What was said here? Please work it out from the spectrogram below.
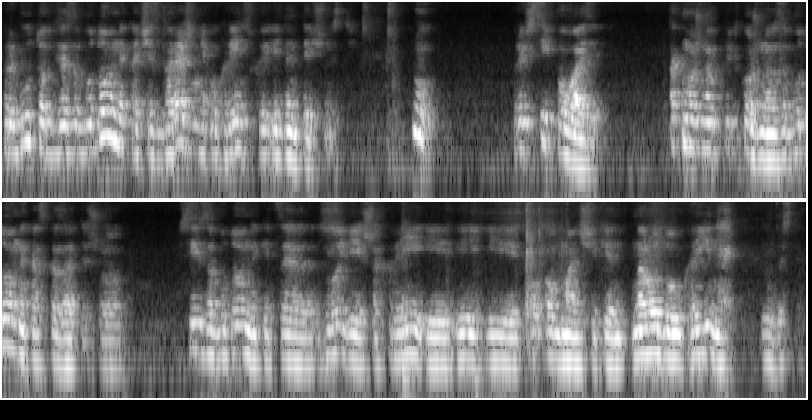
прибуток для забудовника чи збереження української ідентичності. Ну, при всій повазі. Так можна під кожного забудовника сказати, що всі забудовники це злодії, шахраї і, і, і обманщики народу України. Ну, десь так.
